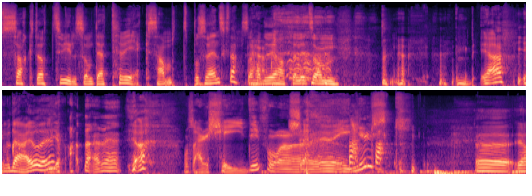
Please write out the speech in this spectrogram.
sagt at tvilsomt er tveksamt på svensk, da. Så hadde vi hatt det litt sånn Ja, men det er jo det. Ja, det er det. Ja. Og så er det shady på eh, engelsk. Eh, ja.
